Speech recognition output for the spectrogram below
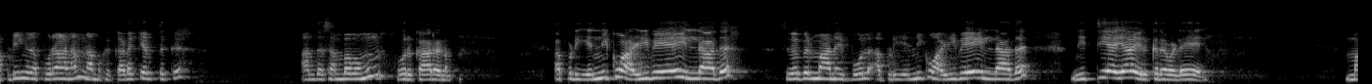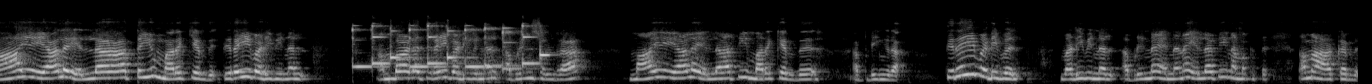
அப்படிங்கிற புராணம் நமக்கு கிடைக்கிறதுக்கு அந்த சம்பவமும் ஒரு காரணம். அப்படி என்னைக்கும் அழிவே இல்லாத சிவபெருமானை போல் அப்படி என்னைக்கும் அழிவே இல்லாத நித்தியையா இருக்கிறவளே. மாயையால எல்லாத்தையும் மறைக்கிறது. திரை வடிவினல் அம்பாள திரை வடிவினல் அப்படின்னு சொல்றா. மாயையால எல்லாத்தையும் மறைக்கிறது அப்படிங்கிறா. திரை வடிவல் வடிவினல் அப்படின்னா என்னன்னா எல்லாத்தையும் நமக்கு தெ- ஆமா ஆக்கிறது.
